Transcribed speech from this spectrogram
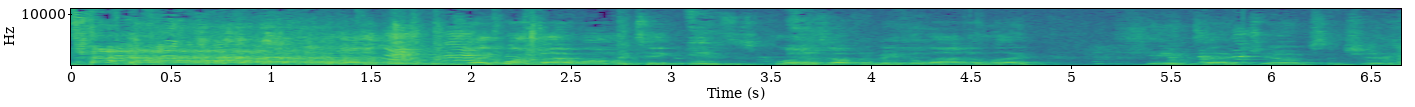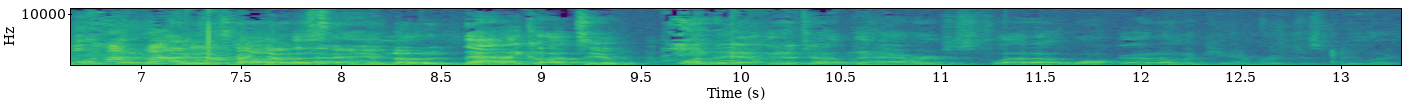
a lot of movies, like one by one, we take dudes' clothes off and make a lot of like gay type jokes and shit. And one day we're gonna drop the hammer. You noticed That I caught too. One day I'm gonna drop the hammer and just flat out walk out on the camera and just be like,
